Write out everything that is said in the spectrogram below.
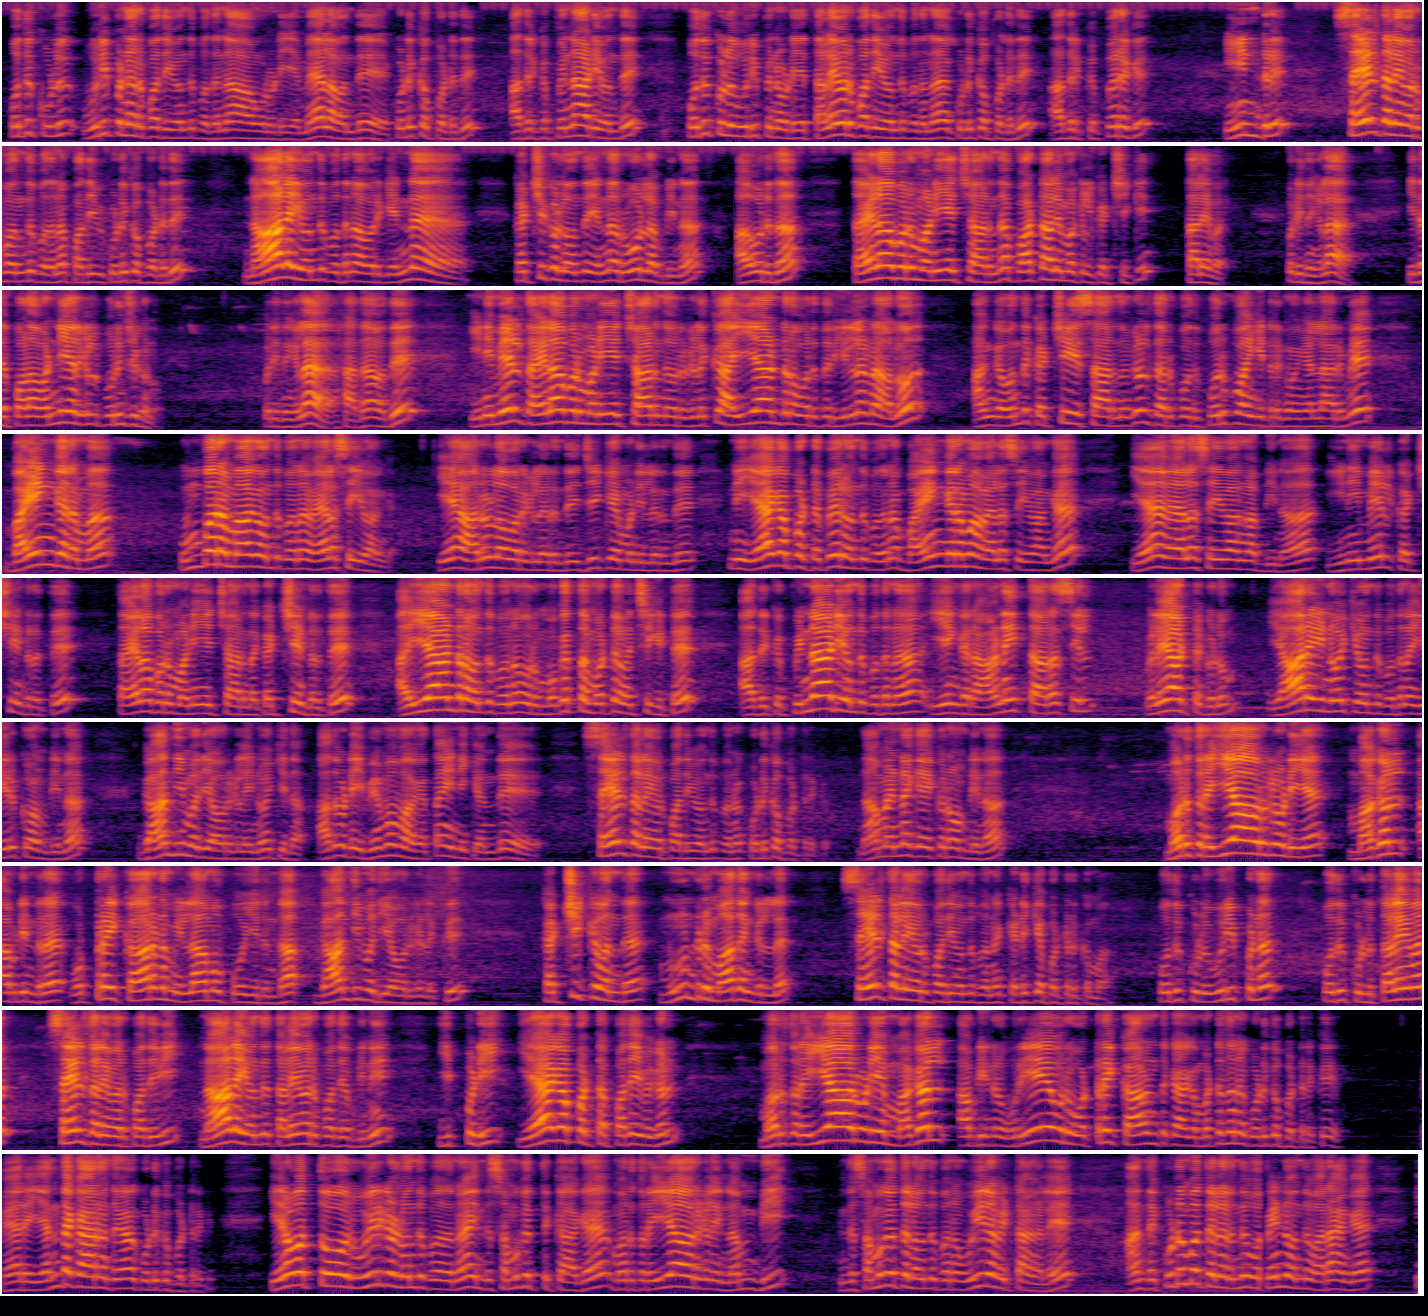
பொதுக்குழு உறுப்பினர் பதவி வந்து பார்த்தீங்கன்னா அவங்களுடைய மேலே வந்து கொடுக்கப்படுது. அதற்கு பின்னாடி வந்து பொதுக்குழு உறுப்பினருடைய தலைவர் பதவி வந்து பார்த்தீங்கன்னா கொடுக்கப்படுது. அதற்கு பிறகு இன்று செயல் தலைவர் வந்து பார்த்தீங்கன்னா பதவி கொடுக்கப்படுது. நாளை வந்து பார்த்தீங்கன்னா அவருக்கு என்ன கட்சிகள் வந்து என்ன ரோல் அப்படின்னா அவர் தான் தைலாபுரம் அணியை சார்ந்த பாட்டாளி மக்கள் கட்சிக்கு தலைவர். புரியுதுங்களா? இதை பல வன்னியர்கள் புரிஞ்சுக்கணும். புரியுதுங்களா? அதாவது இனிமேல் தைலாபுரம் அணியை சார்ந்தவர்களுக்கு ஐயான்ற ஒருத்தர் இல்லைனாலும் அங்கே வந்து கட்சியை சார்ந்தவர்கள் தற்போது பொறுப்பு வாங்கிட்டு இருக்கவங்க எல்லாருமே பயங்கரமாக உம்பரமாக வந்து பார்த்தீங்கன்னா வேலை செய்வாங்க. ஏன் அருள் அவர்களிருந்து ஜி கே மணிலிருந்து நீ ஏகப்பட்ட பேர் வந்து பார்த்தீங்கன்னா பயங்கரமாக வேலை செய்வாங்க. ஏன் வேலை செய்வாங்க அப்படின்னா இனிமேல் கட்சின்றது தைலபுரம் அணியை சார்ந்த கட்சின்றது ஐயான்ற வந்து பார்த்தீங்கன்னா ஒரு முகத்தை மட்டும் வச்சுக்கிட்டு அதுக்கு பின்னாடி வந்து பார்த்தீங்கன்னா இயங்குற அனைத்து அரசியல் விளையாட்டுகளும் யாரை நோக்கி வந்து பார்த்தீங்கன்னா இருக்கும் அப்படின்னா காந்திமதி அவர்களை நோக்கி தான் அதோடைய பிம்பமாகத்தான் இன்னைக்கு வந்து செயல் தலைவர் பதவி வந்து பார்த்தீங்கன்னா கொடுக்கப்பட்டிருக்கு. நாம் என்ன கேட்குறோம் அப்படின்னா மருத்துவர் ஐயா அவர்களுடைய மகள் அப்படின்ற ஒற்றை காரணம் இல்லாமல் போயிருந்தா காந்திமதி அவர்களுக்கு கட்சிக்கு வந்த மூன்று மாதங்களில் செயல் தலைவர் பதவி வந்து பார்த்தீங்கன்னா கிடைக்கப்பட்டிருக்குமா? பொதுக்குழு உறுப்பினர் பொதுக்குழு தலைவர் செயல் தலைவர் பதவி நாளை வந்து தலைவர் பதவி அப்படின்னு இப்படி ஏகப்பட்ட பதவிகள் மருத்துவர் ஐயாருடைய மகள் அப்படின்ற ஒரே ஒரு ஒற்றை காரணத்துக்காக மட்டும்தானே கொடுக்கப்பட்டிருக்கு. வேற எந்த காரணத்துக்காக கொடுக்கப்பட்டிருக்கு? இருபத்தோரு உயிர்கள் வந்து பார்த்தீங்கன்னா இந்த சமூகத்துக்காக மருத்துவர் ஐயா அவர்களை நம்பி இந்த சமூகத்தில் வந்து பார்த்தீங்கன்னா உயிரை விட்டாங்களே அந்த குடும்பத்திலிருந்து ஒரு பெண் வந்து வராங்க.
